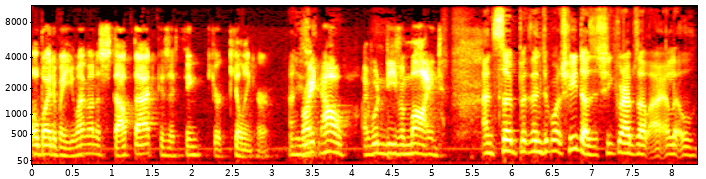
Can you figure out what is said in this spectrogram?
Oh, by the way, you might want to stop that because I think you're killing her. And he's- right now, I wouldn't even mind. And so, but then what she does is she grabs out like a little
